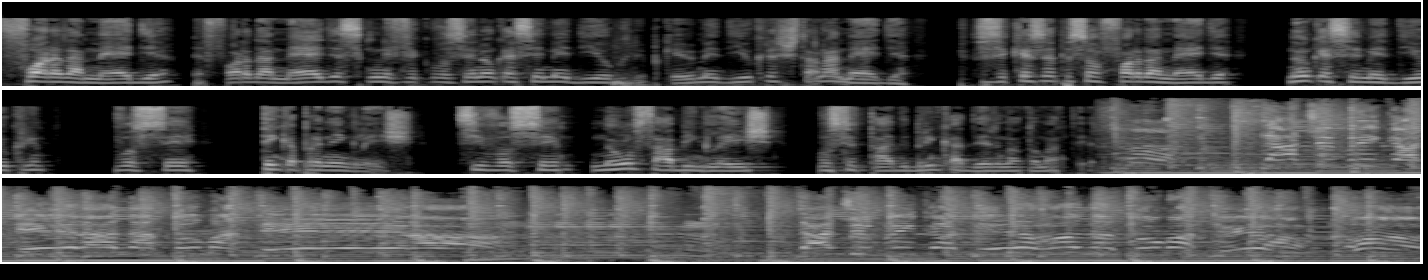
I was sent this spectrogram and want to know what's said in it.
fora da média. É fora da média significa que você não quer ser medíocre, porque medíocre está na média. Se você quer ser uma pessoa fora da média, não quer ser medíocre, você tem que aprender inglês. Se você não sabe inglês, você tá de brincadeira na tomateira. Ah, brincadeira na tomateira. Tá de brincadeira na tomateira. Ah.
